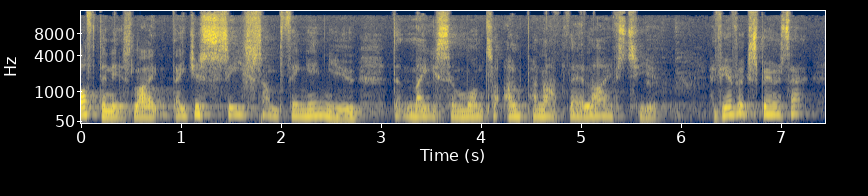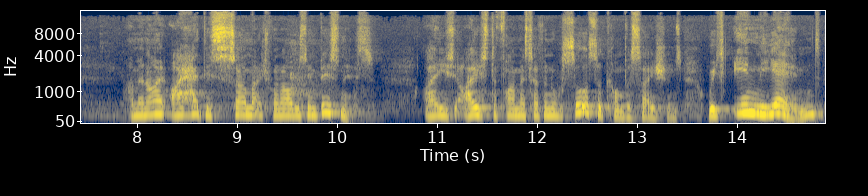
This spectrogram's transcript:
Often it's like they just see something in you that makes them want to open up their lives to you. Have you ever experienced that? I mean, I, I had this so much when I was in business. I used, I used to find myself in all sorts of conversations, which in the end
